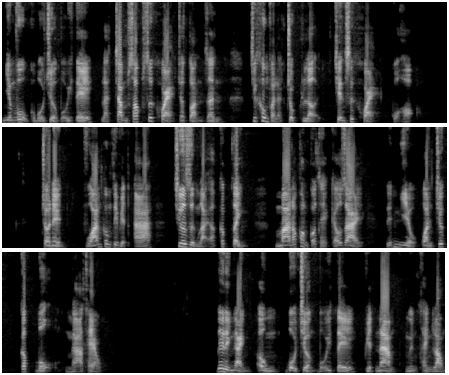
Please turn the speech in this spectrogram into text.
Nhiệm vụ của Bộ trưởng Bộ Y tế là chăm sóc sức khỏe cho toàn dân, chứ không phải là trục lợi trên sức khỏe của họ. Cho nên, vụ án công ty Việt Á chưa dừng lại ở cấp tỉnh, mà nó còn có thể kéo dài đến nhiều quan chức cấp bộ ngã theo. Đây là hình ảnh ông Bộ trưởng Bộ Y tế Việt Nam Nguyễn Thành Long.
